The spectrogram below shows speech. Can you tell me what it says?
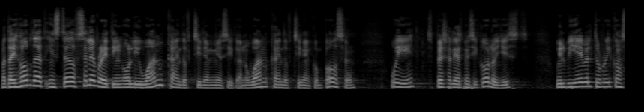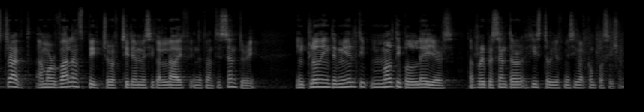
But I hope that instead of celebrating only one kind of Chilean music and one kind of Chilean composer, we, especially as musicologists, will be able to reconstruct a more balanced picture of Chilean musical life in the 20th century, including the multi multiple layers that represent our history of musical composition.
